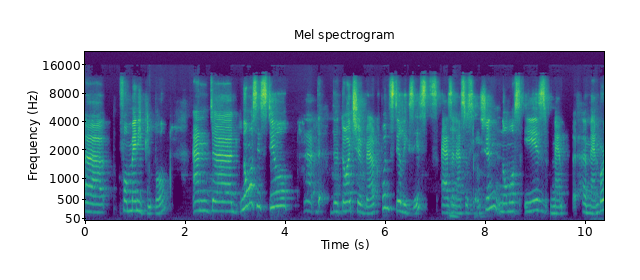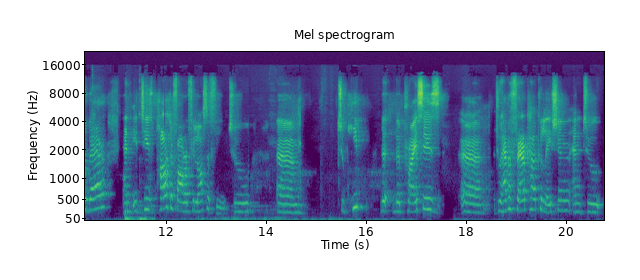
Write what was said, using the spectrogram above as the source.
uh, for many people. And uh, Nomos is still uh, the, the, Deutsche Werkbund still exists as an association. Nomos is mem- a member there, and it is part of our philosophy to um, to keep the, the prices uh, to have a fair calculation and to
